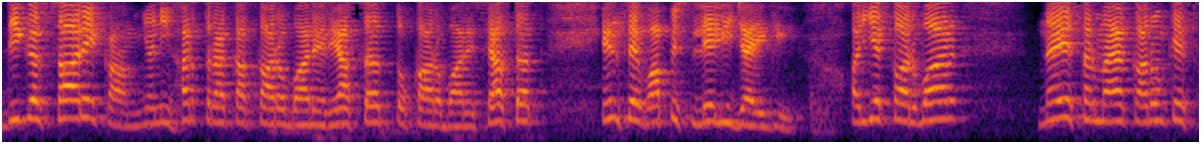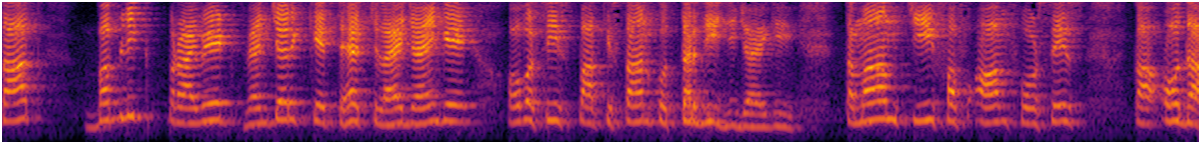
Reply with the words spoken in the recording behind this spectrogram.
दीगर सारे काम, यानी हर तरह का कारोबार रियासत तो कारोबार सियासत, इनसे वापस ले ली जाएगी। और ये कारोबार नए सरमाकारों के साथ पब्लिक प्राइवेट वेंचर के तहत चलाए जाएँगे। ओवरसीज पाकिस्तान को तरजीह दी जाएगी। तमाम चीफ ऑफ़ आर्म फोर्सेस का अहदा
